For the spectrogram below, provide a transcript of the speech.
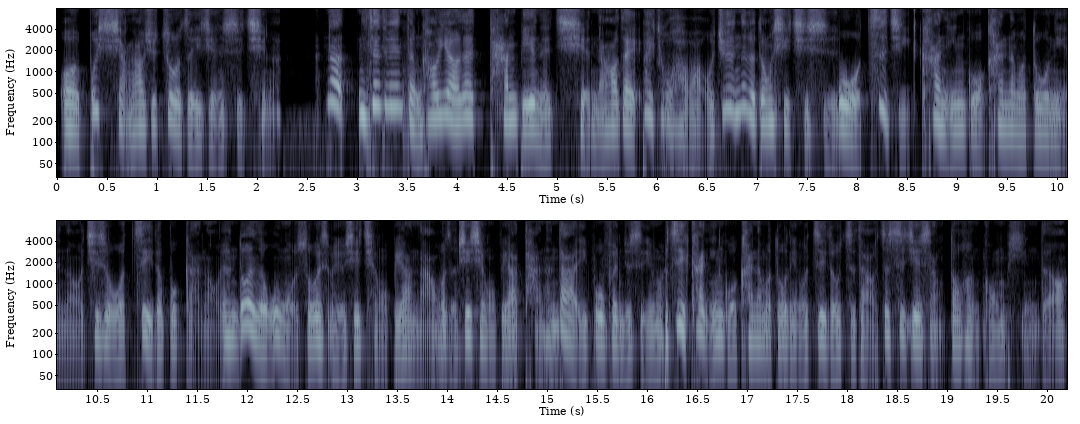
我不想要去做这一件事情啊。那你在这边等靠要再贪别人的钱，然后再拜托好不好？我觉得那个东西其实我自己看英国看那么多年哦，其实我自己都不敢哦。很多人都问我说，为什么有些钱我不要拿，或者有些钱我不要谈？很大的一部分就是因为我自己看英国看那么多年，我自己都知道这世界上都很公平的哦。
